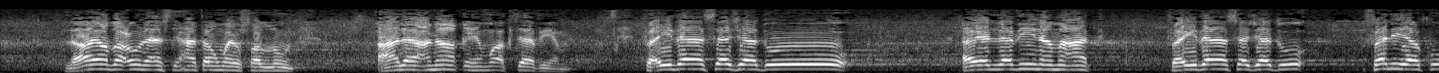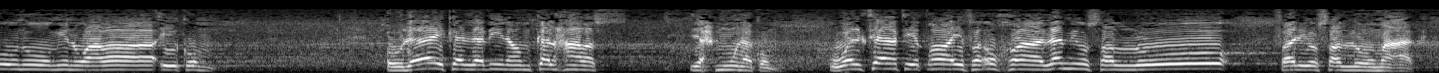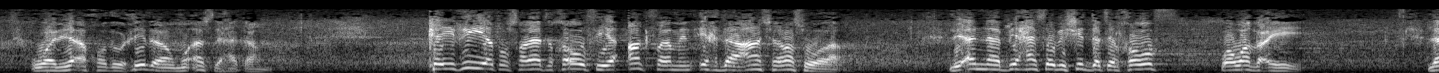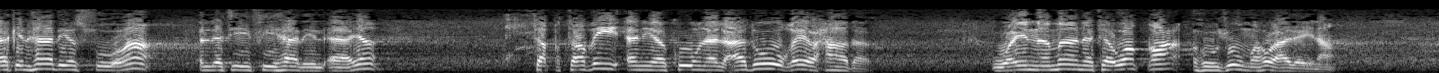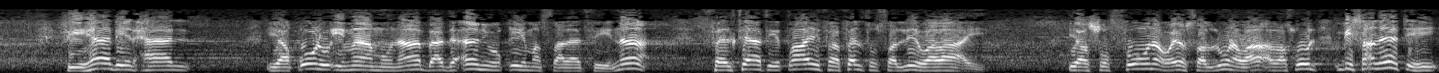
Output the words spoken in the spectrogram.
لا يضعون أسلحتهم ويصلون على أعناقهم وأكتافهم. فإذا سجدوا أي الذين معك فإذا سجدوا فليكونوا من ورائكم. أولئك الذين هم كالحرس يحمونكم. ولتأتي طائفة أخرى لم يصلوا فليصلوا معك وليأخذوا حذرهم وأسلحتهم. كيفية صلاة الخوف هي أكثر من إحدى عشر صورة لأن بحسب شدة الخوف ووضعه. لكن هذه الصورة التي في هذه الآية تقتضي أن يكون العدو غير حاضر. وإنما نتوقع هجومه علينا. في هذه الحال يقول إمامنا بعد أن يقيم الصلاة فينا فلتأتي طائفة فلتصلي ورائي. يصفون ويصلون وراء الرسول بصلاته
